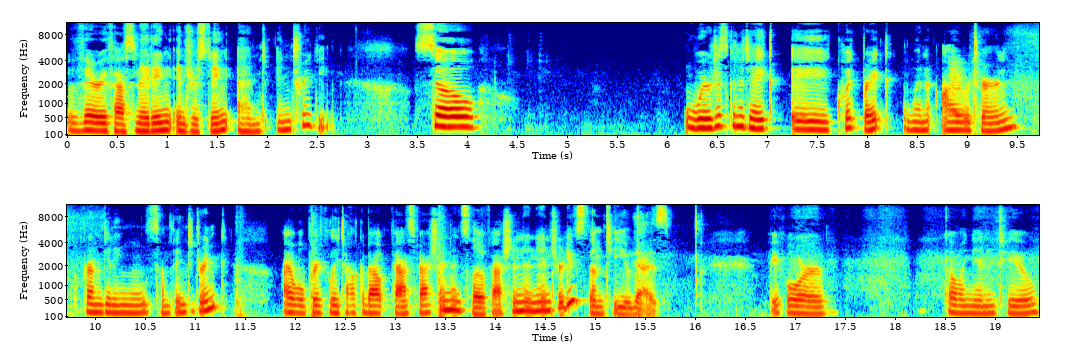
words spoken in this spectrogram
very fascinating, interesting, and intriguing. So, we're just going to take a quick break. When I return, from getting something to drink, I will briefly talk about fast fashion and slow fashion and introduce them to you guys. before going into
